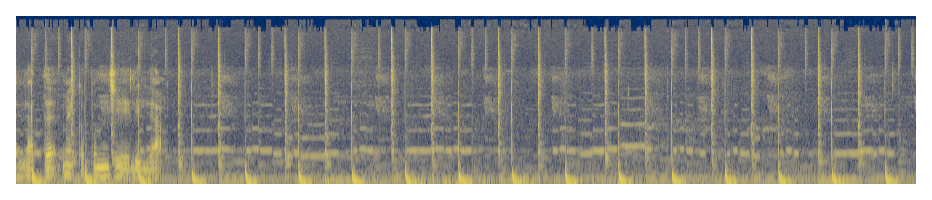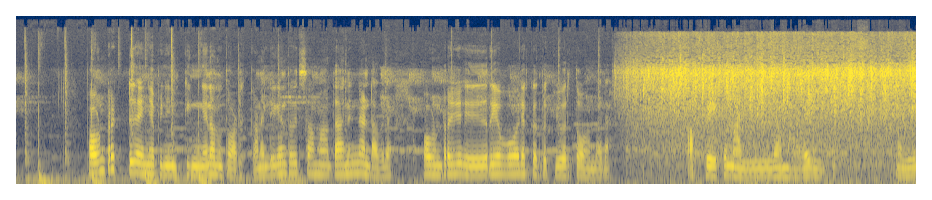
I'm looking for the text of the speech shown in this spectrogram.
അല്ലാത്ത മേക്കപ്പൊന്നും ചെയ്യലില്ല. പൗഡർ ഇട്ട് കഴിഞ്ഞാൽ പിന്നെ എനിക്ക് ഇങ്ങനെ ഒന്ന് തുടക്കണം. അല്ലെങ്കിൽ എന്തോ ഒരു സമാധാനം തന്നെ ഉണ്ടാവില്ല. പൗഡർ ഏറിയ പോലെയൊക്കെ എന്തൊക്കെയോ ഒരു തോന്നല. അപ്പോഴേക്കും നല്ല മഴ വീട്ടു നല്ല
